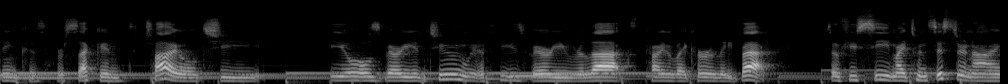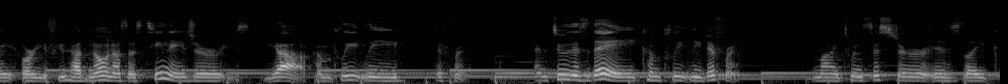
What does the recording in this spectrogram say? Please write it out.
think because her second child, she feels very in tune with. He's very relaxed, kind of like her, laid back. So if you see my twin sister and I, or if you had known us as teenagers, yeah, completely different. And to this day, completely different. My twin sister is like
